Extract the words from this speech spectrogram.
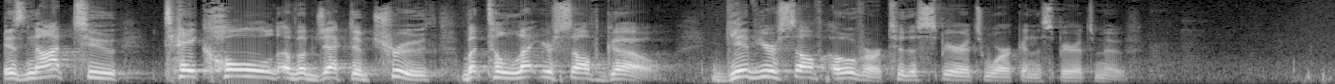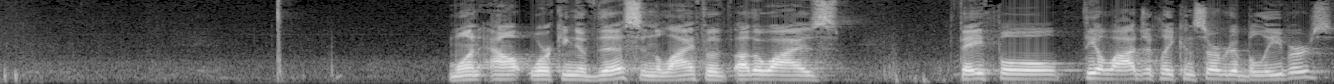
is not to take hold of objective truth, but to let yourself go. Give yourself over to the Spirit's work and the Spirit's move. One outworking of this in the life of otherwise faithful, theologically conservative believers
